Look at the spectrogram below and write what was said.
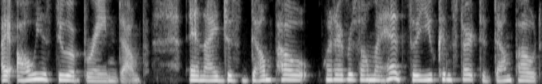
I always do a brain dump and I just dump out whatever's on my head. So you can start to dump out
